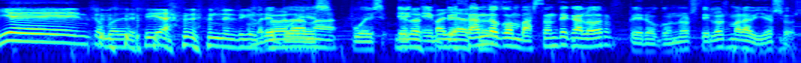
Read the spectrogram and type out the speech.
Bien, como decía en el Hombre, programa pues, pues de eh, los empezando payasos. con bastante calor, pero con unos cielos maravillosos.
